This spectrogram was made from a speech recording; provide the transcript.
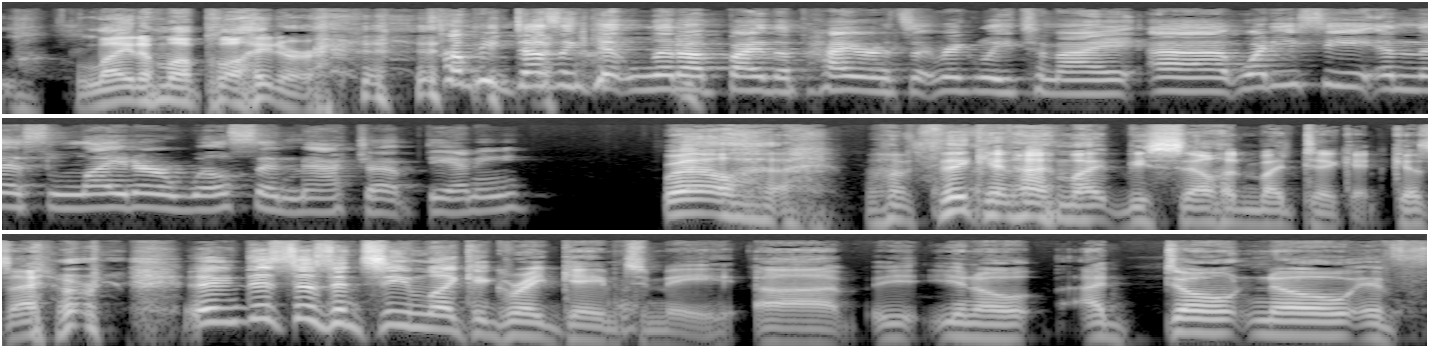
light him up lighter. Let's hope he doesn't get lit up by the Pirates at Wrigley tonight. Uh, what do you see in this Leiter Wilson matchup, Danny? Well, I'm thinking I might be selling my ticket because I don't. I mean, this doesn't seem like a great game to me. Uh, you know, I don't know if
